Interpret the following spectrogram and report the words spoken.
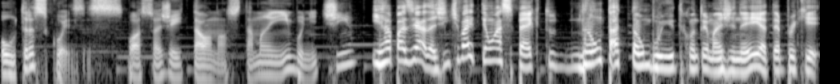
outras coisas. Posso ajeitar o nosso tamanho bonitinho. E rapaziada, a gente vai ter um aspecto não tá tão bonito quanto eu imaginei, até porque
